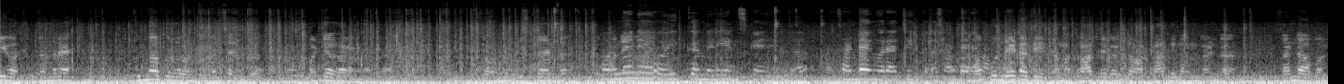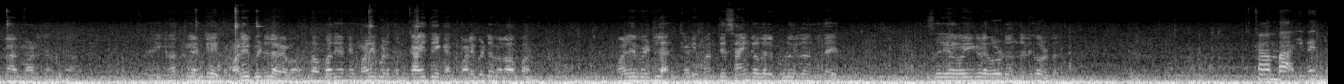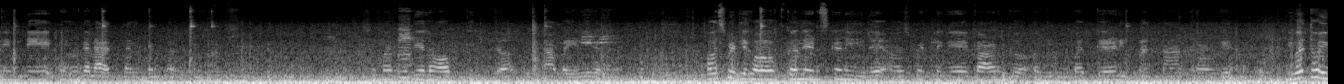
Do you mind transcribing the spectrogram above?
ಎಲ್ಲಿಗೆ ಹೋಗ್ತಿತ್ತು ಅಂದರೆ ಕುಂದಾಪುರದ ಒಂದು ಕೆಲಸ ಇತ್ತು ಬಟ್ಟೆ ತಗೊಂಡ ಒಂದು ಸ್ಟ್ಯಾಂಡ್ ಮೊನ್ನೆನೇ ಹೋಯ್ಕಂದಡಿ ಎಣ್ಸ್ಕೊಂಡಿದ್ದ ಸಂಡೆ ಹಂಗೋ ರಜೆ ಇತ್ತಲ್ಲ ಸಂಡೆ ಲೇಟ್ ಆಗ್ತಿತ್ತು ಮತ್ತು ರಾತ್ರಿ ಗಂಟೆ ರಾತ್ರಿ ನಮ್ಮ ಗಂಡ ಸಂಡ ಬಂಕ್ ಮಾಡಿದೆ ಅಂತ. ಈಗ ಹತ್ತು ಗಂಟೆ ಆಯ್ತು. ಮಳೆ ಬಿಡ್ಲ ಒಂದು ಒಂಬತ್ತು ಗಂಟೆ ಮಳೆ ಬಿಡುತ್ತೆ ಕಾಯ್ತೇಕ ಮಳೆ ಬಿಟ್ಟ ಮೇಲಪ್ಪ ಮಳೆ ಬಿಡ್ಲ ಕಡೆ ಮತ್ತೆ ಸಾಯಂಕಾಲದಲ್ಲಿ ಬಿಡುವಿಲ್ಲ ಅಂತ ಗೊತ್ತಾಯ್ತು ಸರಿ ಈ ಕಡೆ ಹೊರಡು ಹೇಳಿ ಹೊರಡು. ಕಾಂಬ ಇವತ್ತಿನ ಡೇ ಹೆಂಗಲ್ಲ ಅನ್ಕೊಂಡ ಸುಮಾರು ಎಲ್ಲ ಹೋಗ್ತಿತ್ತು ಕಾಂಬ ಎಲ್ಲಿಗಲ್ಲ ಹಾಸ್ಪಿಟ್ಲಿಗೆ ಹೋಗ್ಕೊಂಡು ಎಣ್ಸ್ಕೊಂಡಿದ್ದೆ ಹಾಸ್ಪಿಟ್ಲಿಗೆ ಕಾಣ್ದು ಒಂದು ಇಪ್ಪತ್ತೆರಡು ಇಪ್ಪತ್ನಾಲ್ಕರ ಹಂಗೆ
